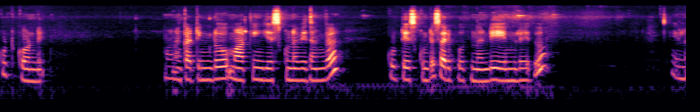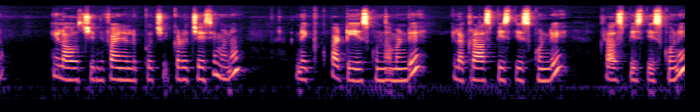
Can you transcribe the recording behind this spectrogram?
కుట్టుకోండి. మనం కటింగ్లో మార్కింగ్ చేసుకున్న విధంగా కుట్టేసుకుంటే సరిపోతుందండి. ఏం లేదు. ఇలా ఇలా వచ్చింది. ఫైనల్ లుక్ వచ్చి ఇక్కడ వచ్చేసి మనం నెక్కి పట్టి వేసుకుందామండి. ఇలా క్రాస్ పీస్ తీసుకోండి. క్రాస్ పీస్ తీసుకొని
